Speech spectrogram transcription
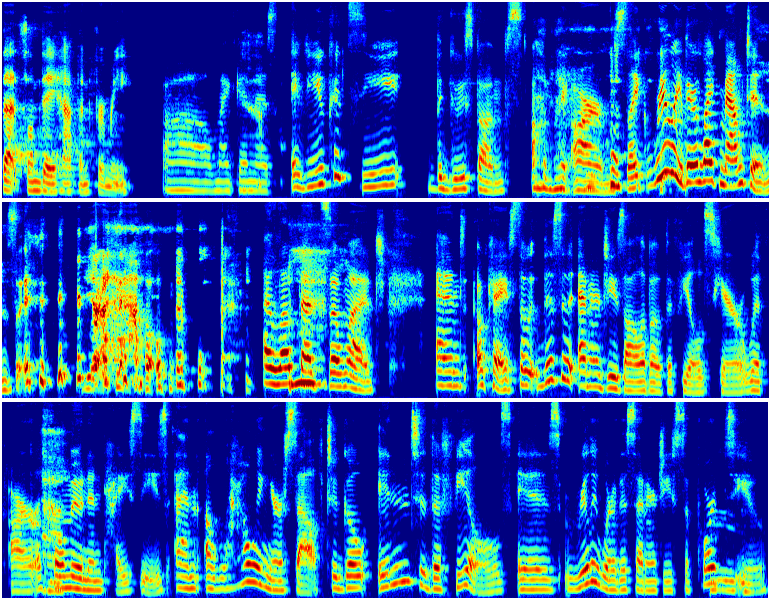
that someday happened for me. Oh my goodness! If you could see the goosebumps on my arms, like really, they're like mountains right now. I love that so much. And okay, so this energy is all about the fields here with our full moon in Pisces, and allowing yourself to go into the fields is really where this energy supports mm. you.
